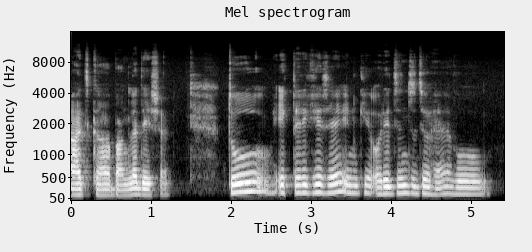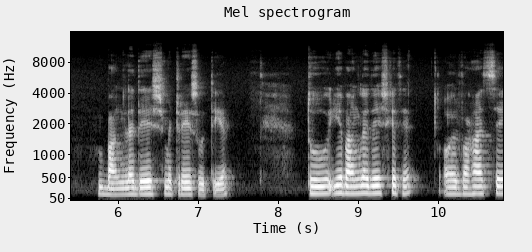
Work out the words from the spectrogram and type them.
आज का बांग्लादेश है। तो एक तरीके से इनके ओरिजिन्स जो हैं, वो बांग्लादेश में ट्रेस होती है। तो ये बांग्लादेश के थे। और वहाँ से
